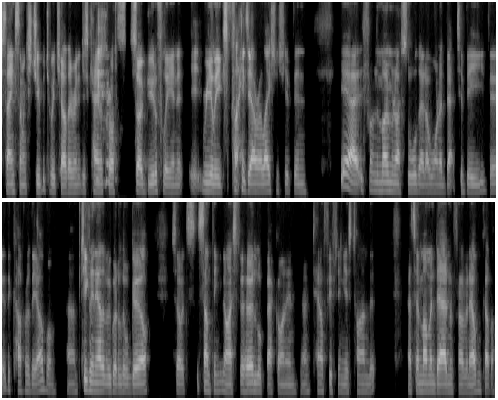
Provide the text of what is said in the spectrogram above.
saying something stupid to each other, and it just came across so beautifully, and it it really explains our relationship. And yeah, from the moment I saw that, I wanted that to be the the cover of the album, um, particularly now that we've got a little girl. So it's something nice for her to look back on in you know, 10 or 15 years' time that that's her mum and dad in front of an album cover.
